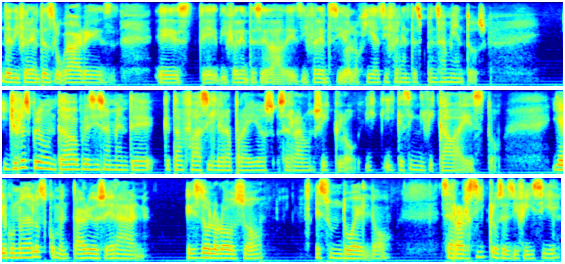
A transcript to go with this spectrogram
de diferentes lugares, este, diferentes edades, diferentes ideologías, diferentes pensamientos. Y yo les preguntaba precisamente qué tan fácil era para ellos cerrar un ciclo y, qué significaba esto. Y algunos de los comentarios eran, es doloroso, es un duelo, cerrar ciclos es difícil,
